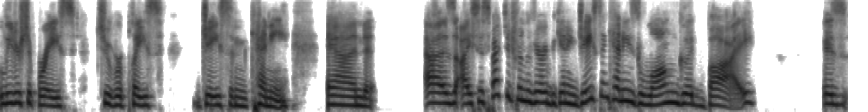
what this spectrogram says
leadership race to replace Jason Kenney. And as I suspected from the very beginning, Jason Kenney's long goodbye is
